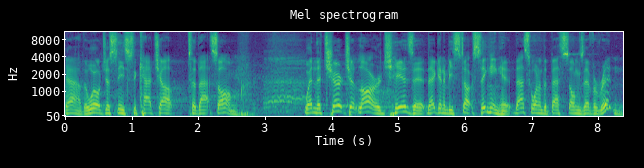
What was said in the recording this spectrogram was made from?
Yeah, the world just needs to catch up to that song. When the church at large hears it, they're going to be start singing it. That's one of the best songs ever written.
